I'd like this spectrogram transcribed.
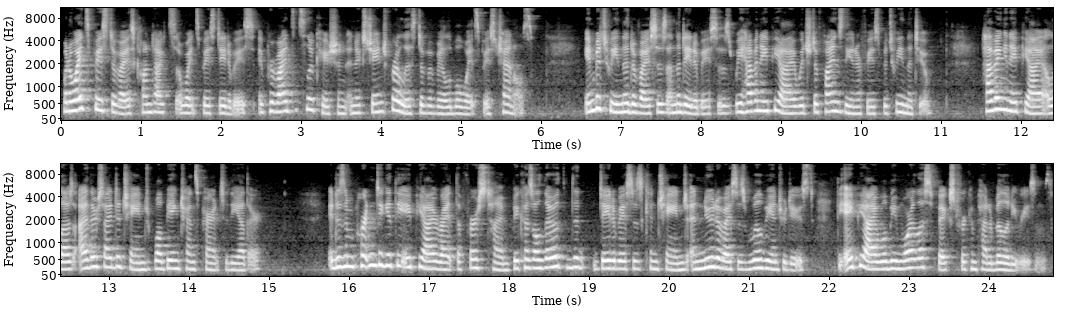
When a whitespace device contacts a whitespace database, it provides its location in exchange for a list of available whitespace channels. In between the devices and the databases, we have an API which defines the interface between the two. Having an API allows either side to change while being transparent to the other. It is important to get the API right the first time because although the databases can change and new devices will be introduced, the API will be more or less fixed for compatibility reasons.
